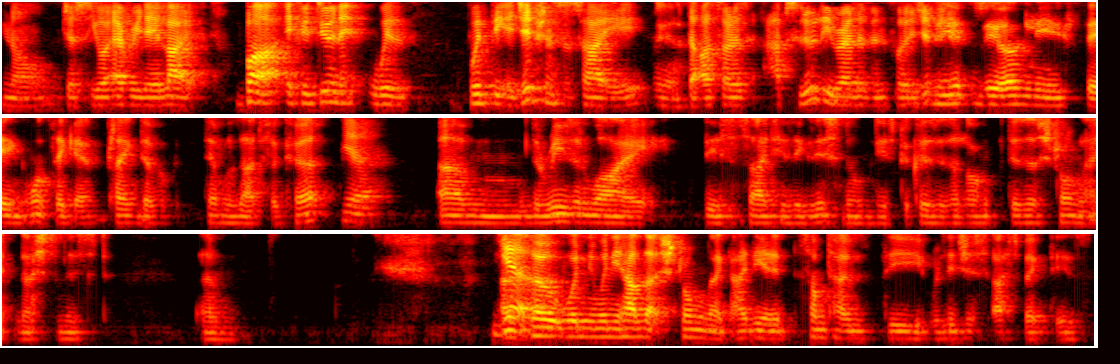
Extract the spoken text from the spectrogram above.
you know, just your everyday life. But if you're doing it with with the Egyptian society, yeah the Azhar is absolutely relevant for the, Egyptians. the only thing once again playing devil, devil's advocate yeah, um the reason why these societies exist normally is because there's a long there's a strong like nationalist um yeah. So when you- when you have that strong like idea, sometimes the religious aspect is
